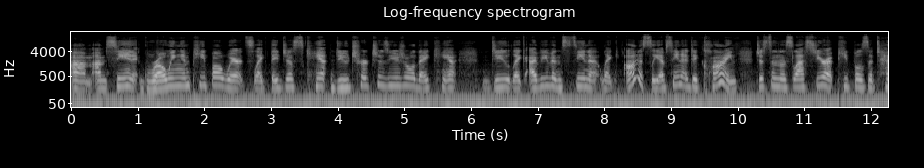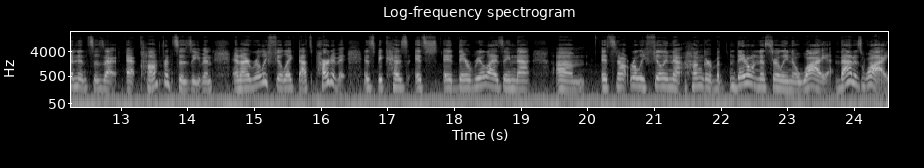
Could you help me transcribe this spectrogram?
um, I'm seeing it growing in people where it's like they just can't do church as usual. They can't do, like, I've even seen it, like, honestly, I've seen a decline just in this last year at people's attendances at, at conferences, even. And I really feel like that's part of it, is because it's, it, they're realizing that, um, it's not really feeling that hunger, but they don't necessarily know why. That is why.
